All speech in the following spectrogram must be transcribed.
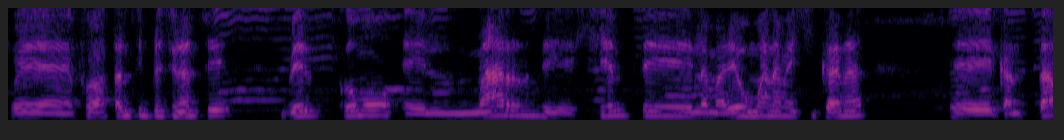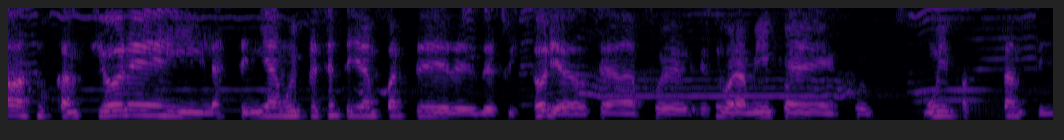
Fue, fue bastante impresionante ver cómo el mar de gente, la marea humana mexicana, eh, cantaba sus canciones y las tenía muy presentes y eran parte de, de su historia. O sea, fue eso para mí fue, fue muy impactante.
